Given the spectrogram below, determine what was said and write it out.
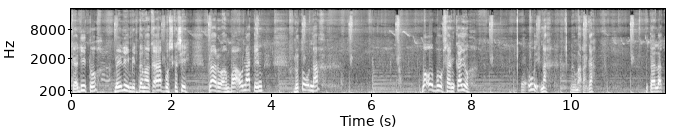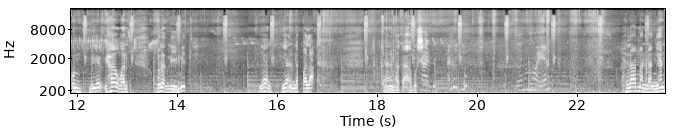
Kaya dito, may limit na mga kaabos kasi klaro, ang baon natin, luto na. Maubusan kayo. Kaya uwi na ng makaga. Tala kung may ihawan, walang limit. Yan, yan napala. Yan mga kaabos. Ano ito? Yan mo yan. Halaman lang yan.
